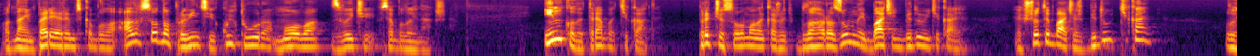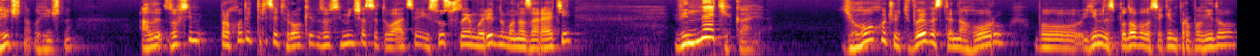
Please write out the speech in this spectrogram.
одна імперія римська була, але все одно провінції, культура, мова, звичаї, все було інакше. Інколи треба тікати. Притчу Соломона кажуть, благорозумний бачить біду і тікає. Якщо ти бачиш біду, тікай. Логічно, логічно. Але зовсім проходить 30 років, зовсім інша ситуація. Ісус в своєму рідному Назареті, він не тікає. Його хочуть вивести на гору, бо їм не сподобалося, як він проповідував.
